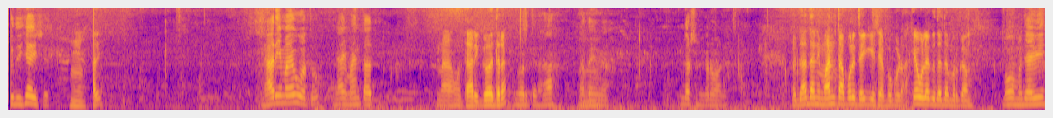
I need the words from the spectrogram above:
બધું ક્યાંય છે હમ નારીમાં એવું હતું ન્યાય માનતા હતી ના હું તારી ગોધરા વળતર હા માતાજીના દર્શન કરવાનું તો દાદાની માનતા પૂરી થઈ ગઈ છે ભગુડા. કેવું લાગ્યું દાદા મારું ગામ? બહુ મજા આવી.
